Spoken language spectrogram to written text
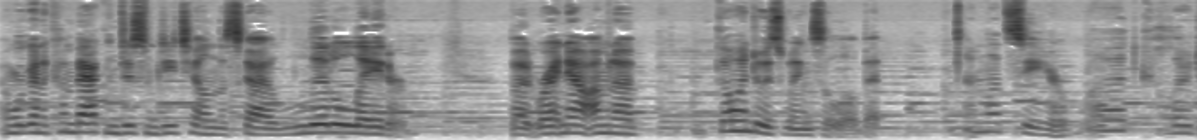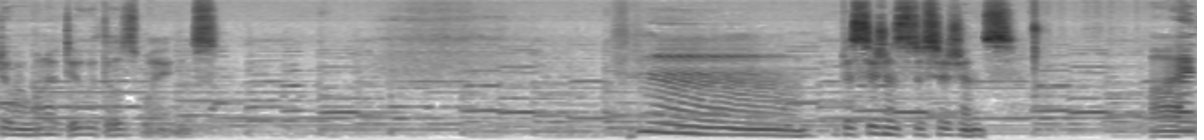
and we're going to come back and do some detail in the sky a little later. But right now I'm going to go into his wings a little bit. And let's see here. What color do I want to do with those wings? Hmm. Decisions, decisions. I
